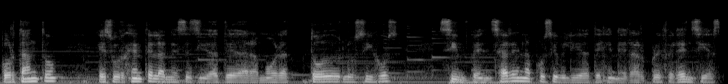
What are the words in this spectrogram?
Por tanto, es urgente la necesidad de dar amor a todos los hijos sin pensar en la posibilidad de generar preferencias,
